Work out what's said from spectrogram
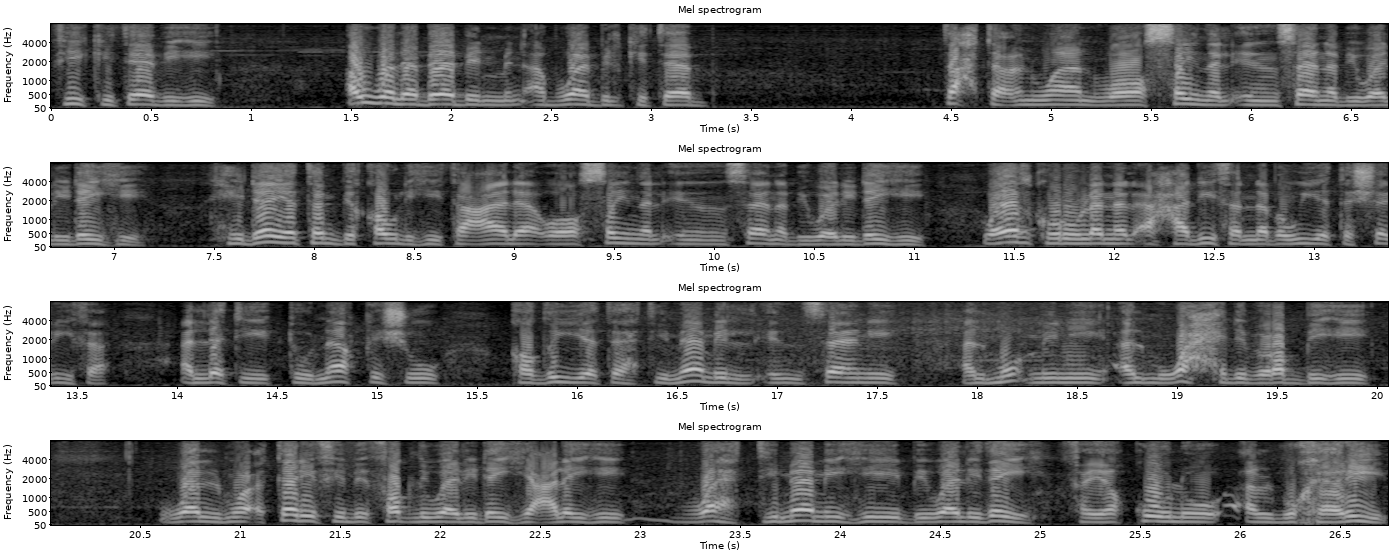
في كتابه أول باب من أبواب الكتاب تحت عنوان ووصينا الإنسان بوالديه هداية بقوله تعالى ووصينا الإنسان بوالديه ويذكر لنا الأحاديث النبوية الشريفة التي تناقش قضية اهتمام الإنسان المؤمن الموحد بربه والمعترف بفضل والديه عليه واهتمامه بوالديه فيقول البخاري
